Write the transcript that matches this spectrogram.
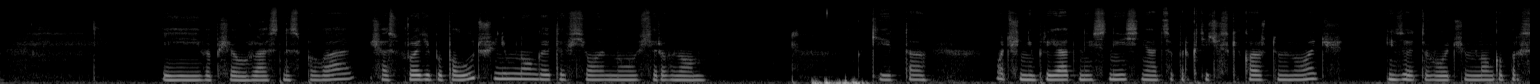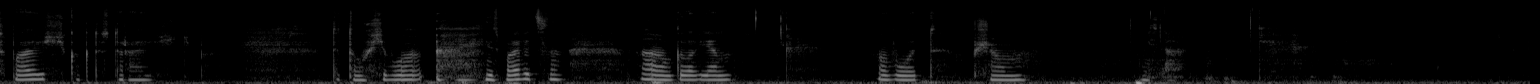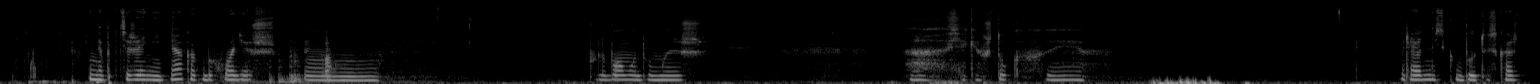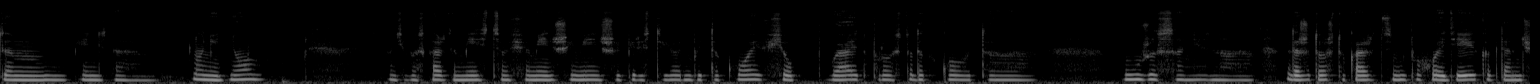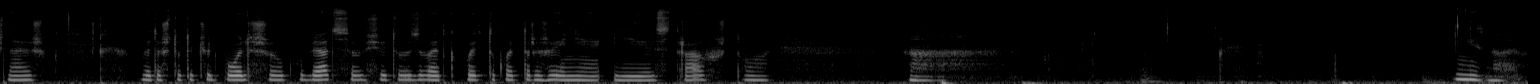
И вообще ужасно спала. Сейчас вроде бы получше немного это все, но все равно какие-то очень неприятные сны снятся практически каждую ночь. Из-за этого очень много просыпаюсь, как-то стараюсь типа, от этого всего избавиться а, в голове. Вот. В общем, не знаю. И на протяжении дня как бы ходишь, по-любому думаешь о всяких штуках и реальность как будто с каждым, я не знаю, ну не днем, ну типа с каждым месяцем все меньше и меньше перестает быть такой, все пугает просто до какого-то ужаса, не знаю. Даже то, что кажется неплохой идеей, когда начинаешь в это что-то чуть больше углубляться, все это вызывает какое-то такое отторжение и страх, что а, не знаю.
